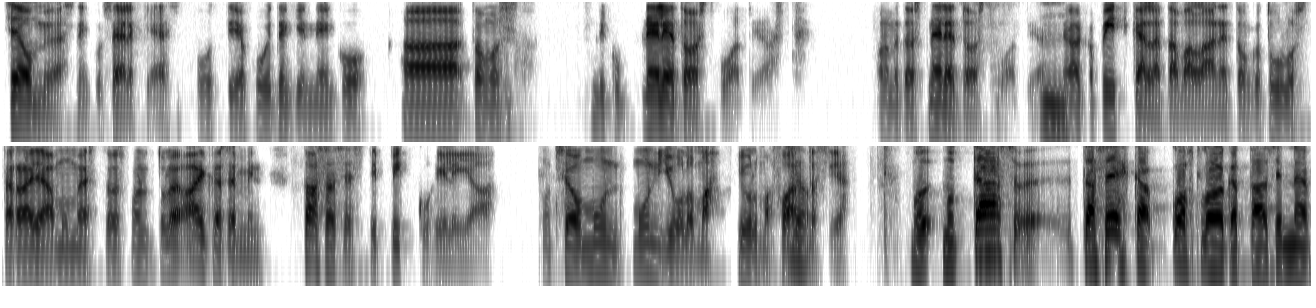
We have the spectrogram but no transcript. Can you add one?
Se on myös niin kuin selkeä. Sitten puhuttiin jo kuitenkin niin kuin, uh, niin kuin 14-vuotiaasta. 13-14-vuotiaasta, mm. niin aika pitkällä tavallaan, että onko tullut sitä rajaa. Mun mielestä se olisi voinut tulla aikaisemmin tasaisesti pikkuhiljaa, mutta se on mun, mun julma, julma fantasia. Mutta mut tässä, täs ehkä kohta loikataan sinne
